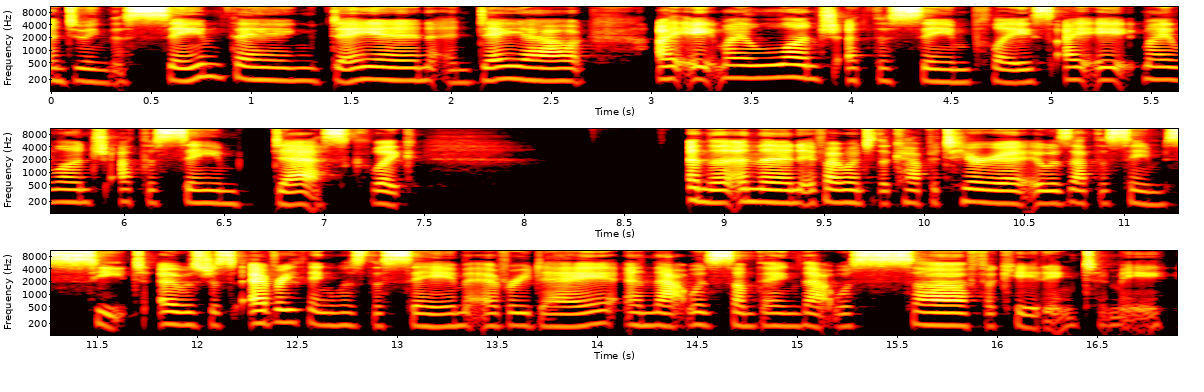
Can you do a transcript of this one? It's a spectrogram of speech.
and doing the same thing day in and day out. I ate my lunch at the same place. I ate my lunch at the same desk. Like, and then and then if I went to the cafeteria, it was at the same seat. It was just everything was the same every day, and that was something that was suffocating to me.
